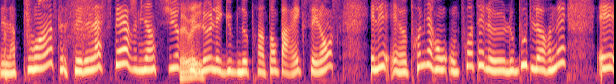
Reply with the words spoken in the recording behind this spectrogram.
la pointe, c'est l'asperge bien sûr, Eh c'est oui. le légume de printemps par excellence. Et les euh, premières ont, ont pointé le, le bout de leur nez et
